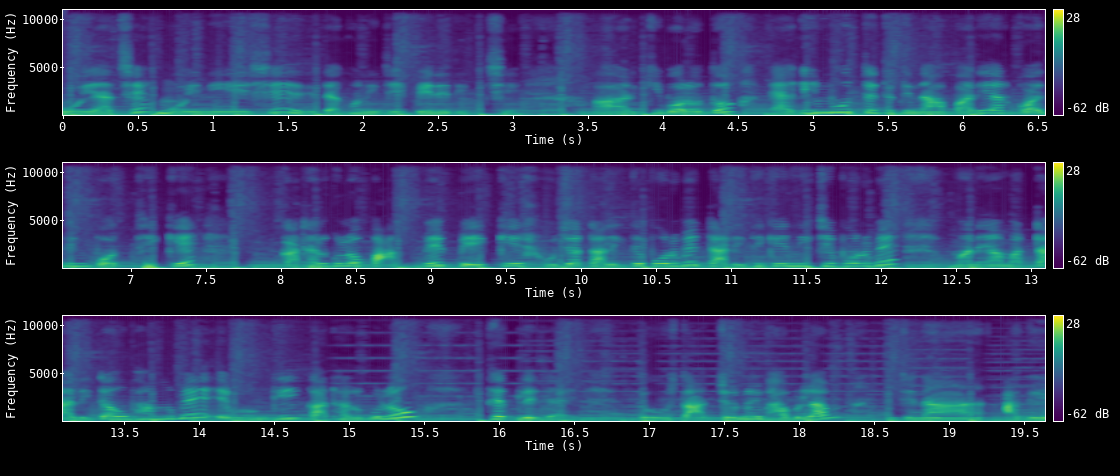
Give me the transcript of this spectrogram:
মই আছে, মই নিয়ে এসে দেখো নিজেই পেরে দিচ্ছে। আর কি বলতো এই মুহূর্তে যদি না পারি, আর কয়দিন পর থেকে কাঁঠালগুলো পাকবে, পেকে সোজা টালিতে পড়বে, টালি থেকে নিচে পড়বে মানে আমার টালিটাও ভাঙবে এবং কি কাঁঠালগুলোও থেতলে যায়। তো তার জন্যই ভাবলাম যে না, আগে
